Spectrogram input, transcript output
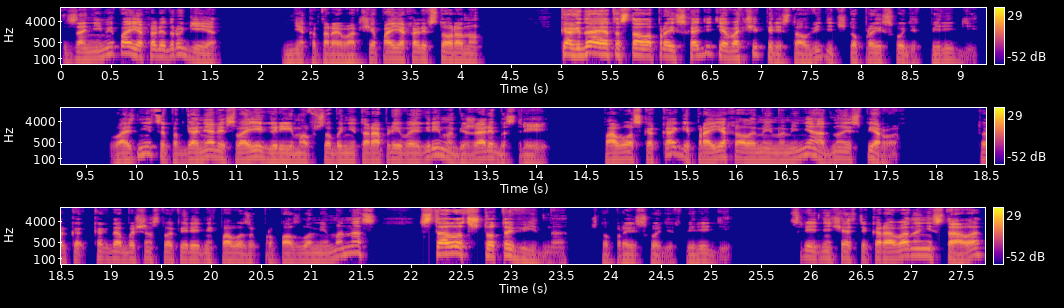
За ними поехали другие. Некоторые вообще поехали в сторону. Когда это стало происходить, я вообще перестал видеть, что происходит впереди. Возницы подгоняли своих гримов, чтобы неторопливые гримы бежали быстрее. Повозка Каги проехала мимо меня одной из первых. Только когда большинство передних повозок проползло мимо нас, стало что-то видно, что происходит впереди. Средней части каравана не стало,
